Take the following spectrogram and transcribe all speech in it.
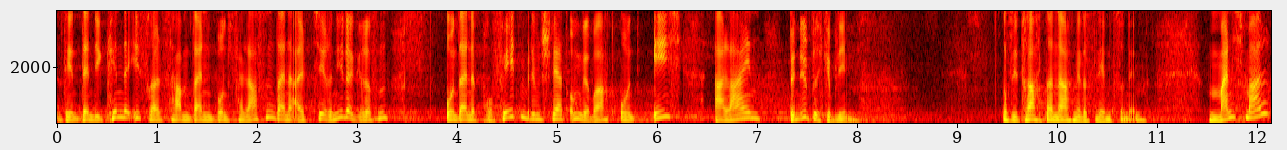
den, denn die Kinder Israels haben deinen Bund verlassen, deine Altäre niedergerissen und deine Propheten mit dem Schwert umgebracht und ich allein bin übrig geblieben. Und sie trachten danach, mir das Leben zu nehmen. Manchmal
